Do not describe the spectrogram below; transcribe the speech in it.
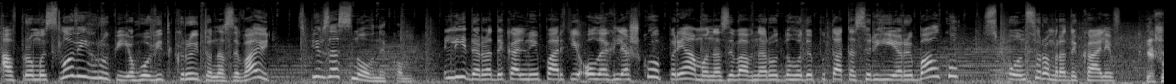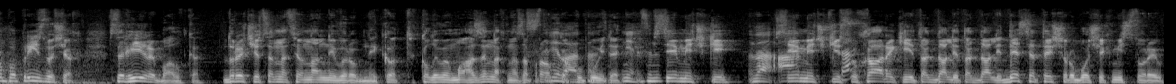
А в промисловій групі його відкрито називають співзасновником. Лідер радикальної партії Олег Ляшко прямо називав народного депутата Сергія Рибалку спонсором радикалів. Якщо по прізвищах Сергій Рибалка. До речі, це національний виробник. От коли ви в магазинах на заправках Стріла, купуєте Ні, це сімічки, Да, сімічки, сухарики і так далі. так далі. 10 тисяч робочих місць створив.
